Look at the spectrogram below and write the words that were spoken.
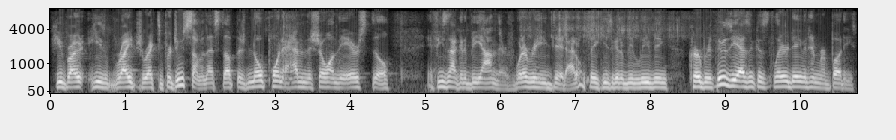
he write he's write, direct, and produce some of that stuff. There's no point of having the show on the air still if he's not going to be on there. Whatever he did, I don't think he's going to be leaving Curb Your Enthusiasm because Larry David and him are buddies.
